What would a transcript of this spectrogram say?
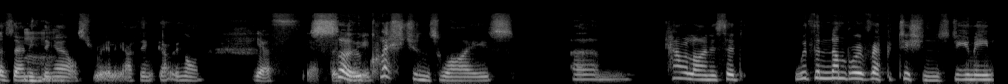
as anything mm. else, really. I think going on. Yes. yes so, agreed. questions wise. Um, Caroline has said, with the number of repetitions, do you mean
